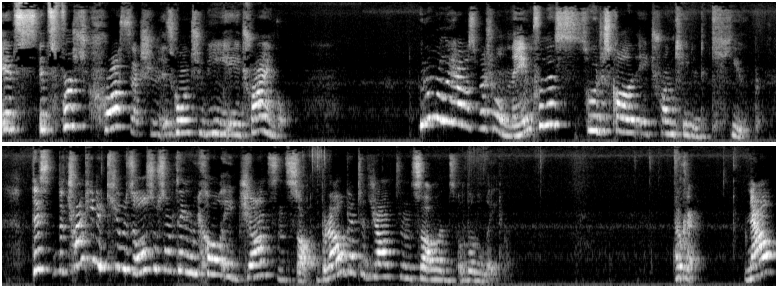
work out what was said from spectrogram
its, its first cross section is going to be a triangle. We don't really have a special name for this, so we just call it a truncated cube. This The truncated cube is also something we call a Johnson solid, but I'll get to Johnson solids a little later. Okay, now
